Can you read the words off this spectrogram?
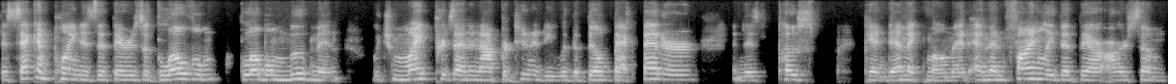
The second point is that there is a global, global movement which might present an opportunity with the Build Back Better and this post-pandemic moment. And then finally, that there are some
